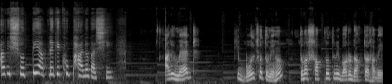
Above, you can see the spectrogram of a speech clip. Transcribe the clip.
আমি সত্যি আপনাকে খুব ভালোবাসি। আর ইউ ম্যাড কি বলছো তুমি হুঁ? তোমার স্বপ্ন তুমি বড় ডক্টর হবে।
